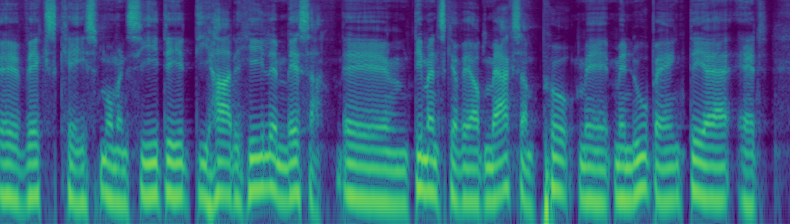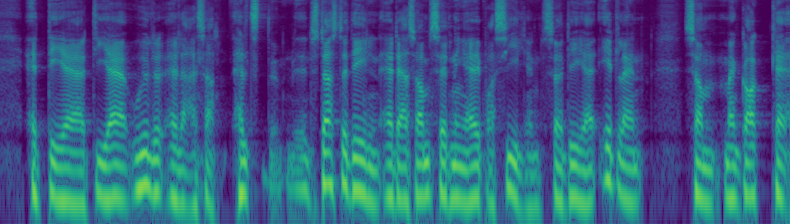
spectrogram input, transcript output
øh, vækstcase, må man sige. Det, de har det hele med sig. Øh, det, man skal være opmærksom på med, med Nubank, det er, at at det er, de er udlø- eller altså, den øh, største delen af deres omsætning er i Brasilien, så det er et land, som man godt kan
